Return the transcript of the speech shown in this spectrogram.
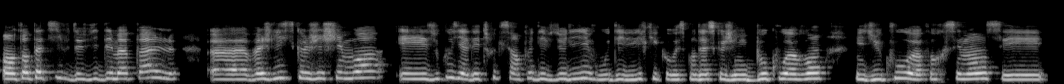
en tentative de vider ma palle, euh, bah, je lis ce que j'ai chez moi. Et du coup, il y a des trucs, c'est un peu des vieux livres ou des livres qui correspondaient à ce que j'aimais beaucoup avant. Mais du coup, euh, forcément, c'est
